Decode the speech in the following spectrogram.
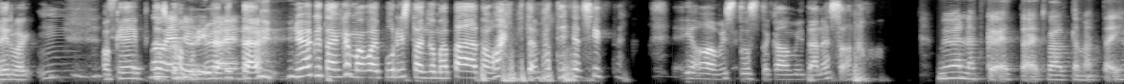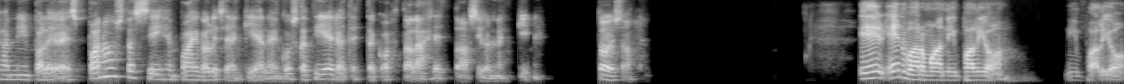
hirveän, mm, okei, okay, pitäisiköhän mun nyökyttää, nyökytänkö mä vai puristanko mä päätä vai mitä mä teen sitten. Ei aavistustakaan, mitä ne sanoo. Myönnätkö, että et välttämättä ihan niin paljon edes panosta siihen paikalliseen kieleen, koska tiedät, että kohta lähdet taas jonnekin toisaalle? En, en varmaan niin paljon, niin paljon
